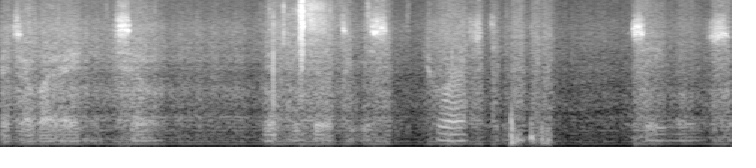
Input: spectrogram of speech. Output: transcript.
that's all what I need so let me go to this crafting table so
